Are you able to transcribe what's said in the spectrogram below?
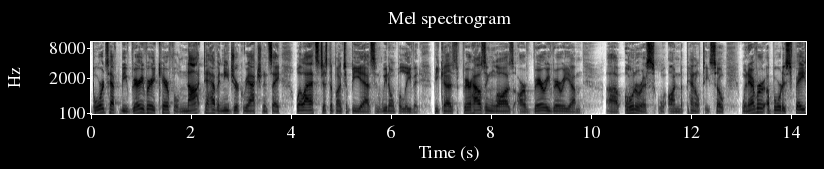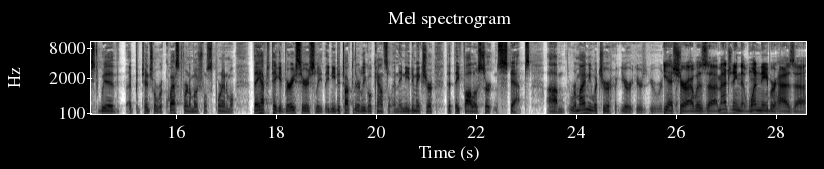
boards have to be very, very careful not to have a knee jerk reaction and say, well, that's just a bunch of BS and we don't believe it because fair housing laws are very, very um, uh, onerous on the penalty. So, whenever a board is faced with a potential request for an emotional support animal, they have to take it very seriously. They need to talk to their legal counsel, and they need to make sure that they follow certain steps. Um, remind me what your your your, your yeah, sure. I was uh, imagining that one neighbor has. Uh,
